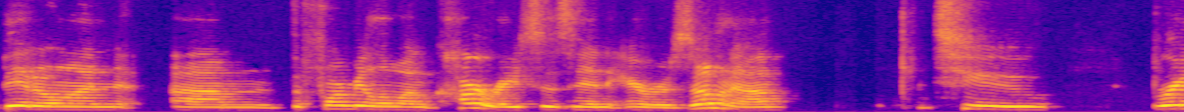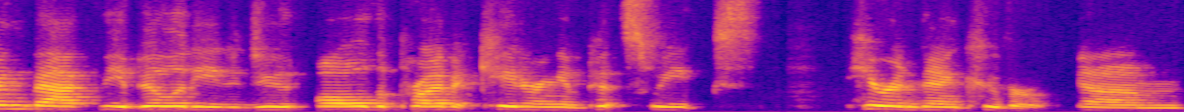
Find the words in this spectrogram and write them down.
bid on um, the Formula One car races in Arizona to bring back the ability to do all the private catering and pit suites here in Vancouver. Um,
